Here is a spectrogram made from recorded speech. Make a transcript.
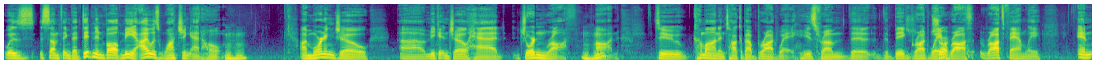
was something that didn't involve me. I was watching at home. Mm-hmm. On Morning Joe, uh, Mika and Joe had Jordan Roth mm-hmm. on to come on and talk about Broadway. He's from the the big Broadway sure. Roth Roth family, and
